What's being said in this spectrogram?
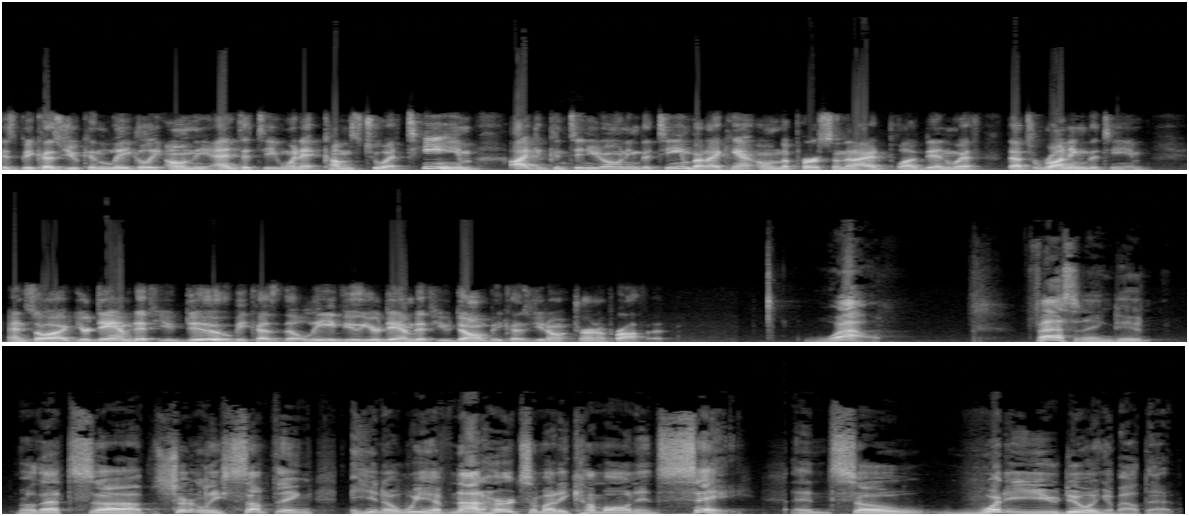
is because you can legally own the entity. When it comes to a team, I could continue owning the team, but I can't own the person that I had plugged in with that's running the team. And so uh, you're damned if you do because they'll leave you. You're damned if you don't because you don't turn a profit. Wow. Fascinating, dude. Well, that's uh, certainly something, you know, we have not heard somebody come on and say. And so, what are you doing about that?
